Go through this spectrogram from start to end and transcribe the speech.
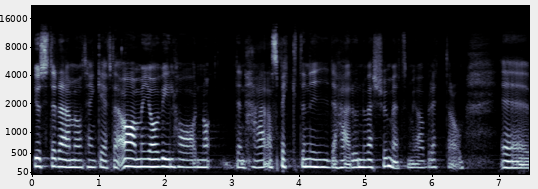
just det där med att tänka efter, ja men jag vill ha no den här aspekten i det här universumet som jag berättar om. Eh,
